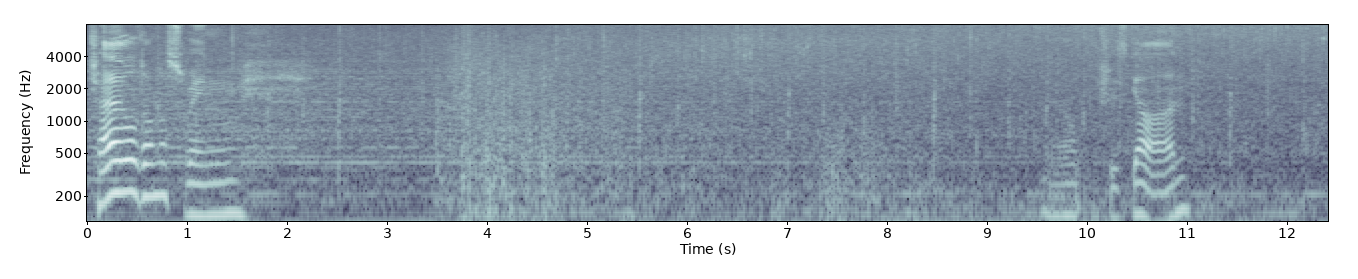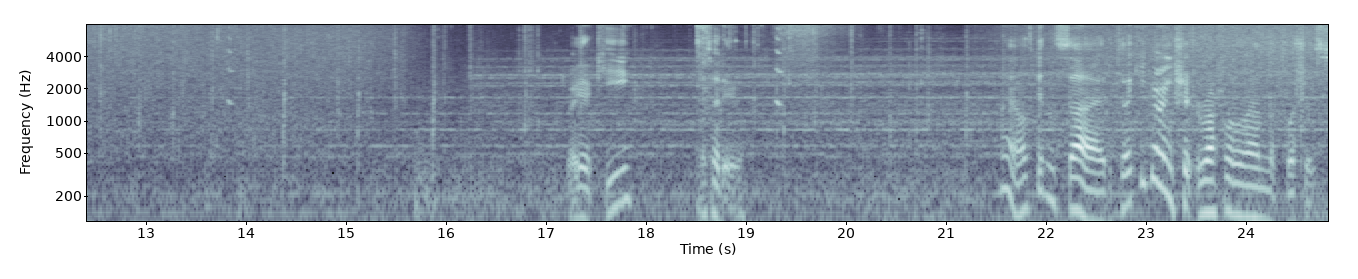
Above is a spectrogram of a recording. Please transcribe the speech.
Child on the swing. Well, she's gone. Do I get a key? Yes, I do. Yeah, let's get inside, because I keep hearing shit ruffle around the bushes.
